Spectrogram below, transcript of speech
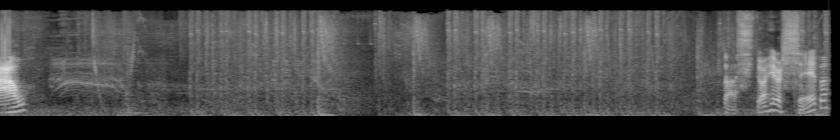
Ow. Do I hear a saber?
